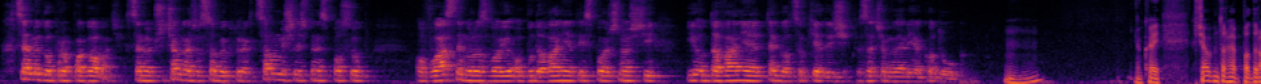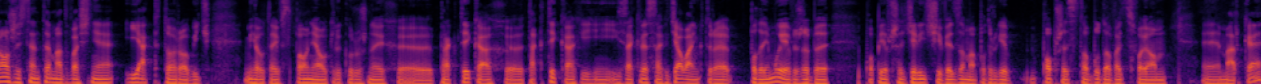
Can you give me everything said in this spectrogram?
chcemy go propagować. Chcemy przyciągać osoby, które chcą myśleć w ten sposób o własnym rozwoju, o budowanie tej społeczności i oddawanie tego, co kiedyś zaciągnęli jako dług. Mhm. Okay. Chciałbym trochę podrążyć ten temat właśnie, jak to robić. Michał tutaj wspomniał o kilku różnych e, praktykach, e, taktykach i, i, zakresach działań, które podejmuje, żeby po pierwsze dzielić się wiedzą, a po drugie poprzez to budować swoją e, markę.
